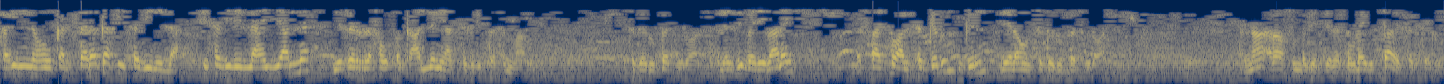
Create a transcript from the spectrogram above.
ፈኢነሁ ቀድ ሰረቀ ፊ ሰቢልላህ ፊ ሰቢልላህ እያለ የዘረፈው እቃለን ያልሰግድበትም አሉ። ስገዱበት ብለዋል። ስለዚህ በሌባ ላይ እሳቸው አልሰገዱም፣ ግን ሌላውን ስገዱበት ብለዋል። እና ራሱን በገደለ ሰው ላይ ብቻ አይሰገድም።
